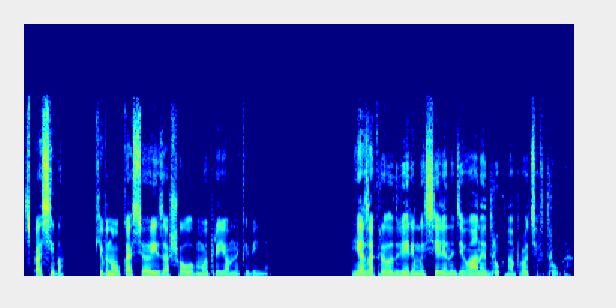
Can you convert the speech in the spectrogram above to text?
«Спасибо», — кивнул Косё и зашел в мой приемный кабинет. Я закрыла дверь, и мы сели на диваны друг напротив друга.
